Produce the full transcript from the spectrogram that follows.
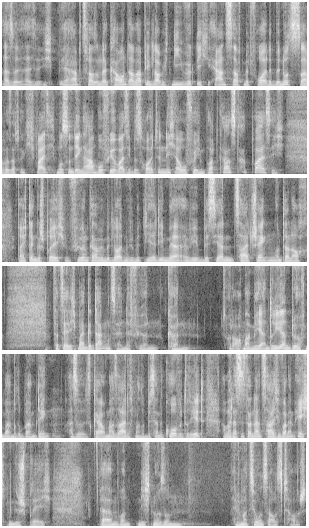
Also, also ich ja, habe zwar so einen Account, aber habe den, glaube ich, nie wirklich ernsthaft mit Freude benutzt, sondern gesagt, ich weiß, ich muss so ein Ding haben. Wofür weiß ich bis heute nicht, aber wofür ich einen Podcast habe, weiß ich. Weil ich dann Gespräche führen kann wie mit Leuten wie mit dir, die mir irgendwie ein bisschen Zeit schenken und dann auch tatsächlich meinen Gedanken zu Ende führen können oder auch mal mehr andrieren dürfen beim, beim Denken. Also es kann ja auch mal sein, dass man so ein bisschen eine Kurve dreht, aber das ist dann ein Zeichen von einem echten Gespräch ähm, und nicht nur so ein Informationsaustausch.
